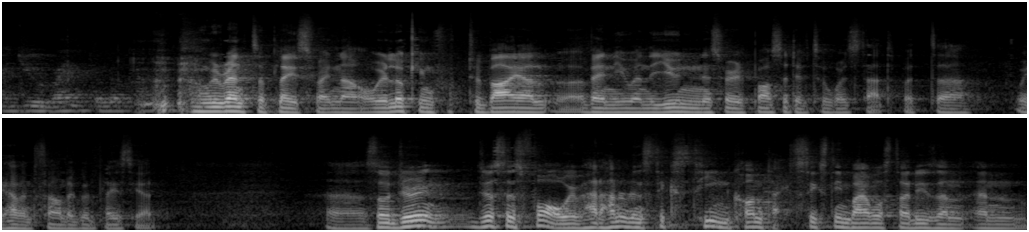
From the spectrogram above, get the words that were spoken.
And you rent the location? we rent a place right now. We're looking f to buy a, a venue, and the union is very positive towards that, but uh, we haven't found a good place yet. Uh, so during just this fall, we've had 116 contacts, 16 Bible studies, and, and,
